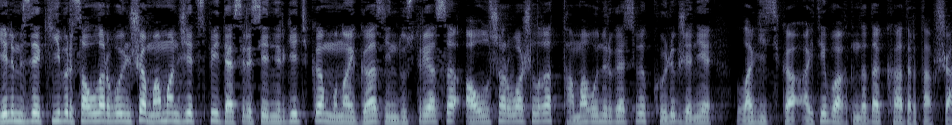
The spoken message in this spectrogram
Елімізде кейбір салалар бойынша маман жетіспейді әсіресе энергетика, мұнай газ индустриясы, ауыл шаруашылығы, тамақ өнеркәсібі, көлік және логистика IT бағытында да кадр тапшы.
